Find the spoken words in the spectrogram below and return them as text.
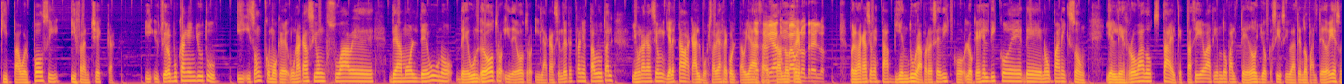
Keep Power Posse y Francesca y, ustedes los buscan en YouTube y, son como que una canción suave de amor de uno, de un de otro y de otro. Y la canción de Te extraño está brutal. Y es una canción, y él estaba calvo, se había recortado ya. se había tumbado los Pero esa canción está bien dura. Pero ese disco, lo que es el disco de, No Panic Zone y el de Robado Style, que está sigue batiendo parte 2, yo sí, sigue batiendo parte 2 y eso,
